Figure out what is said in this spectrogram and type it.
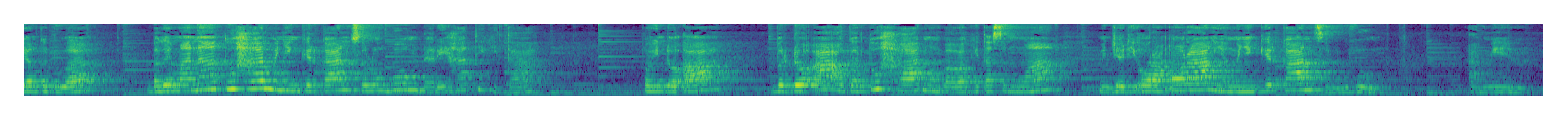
Yang kedua, bagaimana Tuhan menyingkirkan selubung dari hati kita? Poin doa, berdoa agar Tuhan membawa kita semua menjadi orang-orang yang menyingkirkan selubung. Amin.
